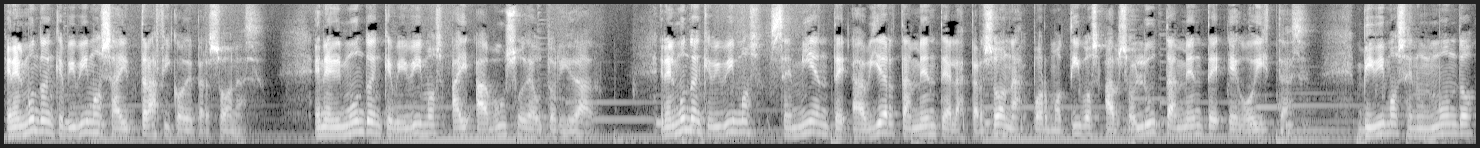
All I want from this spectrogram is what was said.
En el mundo en que vivimos hay tráfico de personas, en el mundo en que vivimos hay abuso de autoridad. En el mundo en que vivimos se miente abiertamente a las personas por motivos absolutamente egoístas. Vivimos en un mundo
